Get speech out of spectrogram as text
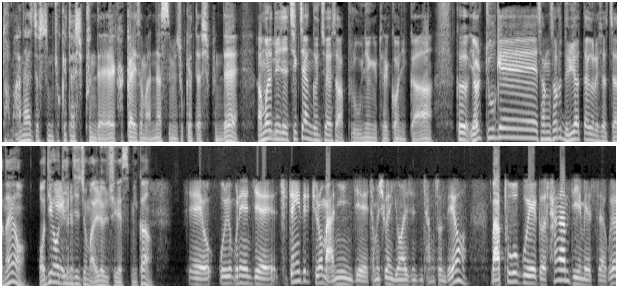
더 많아졌으면 좋겠다 싶은데, 가까이서 만났으면 좋겠다 싶은데, 아무래도 예. 이제 직장 근처에서 앞으로 운영이 될 거니까, 그 12개 장소로 늘렸다 그러셨잖아요. 어디 네, 어디인지 좀 알려주시겠습니까? 예, 이번에 이제 직장인들이 주로 많이 이제 점심시간 이용하시는 장소인데요. 마포구의 그 상암 DMS하고요.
